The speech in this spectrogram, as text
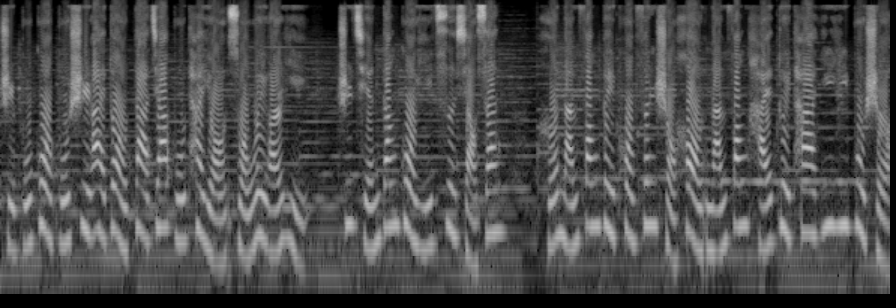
只不过不是爱豆，大家不太有所谓而已。之前当过一次小三。和男方被迫分手后，男方还对她依依不舍，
